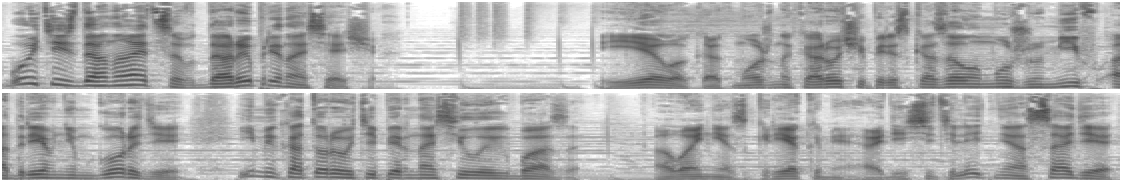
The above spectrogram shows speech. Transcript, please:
Бойтесь донайцев, дары приносящих. Ева как можно короче пересказала мужу миф о древнем городе, имя которого теперь носила их база, о войне с греками, о десятилетней осаде,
